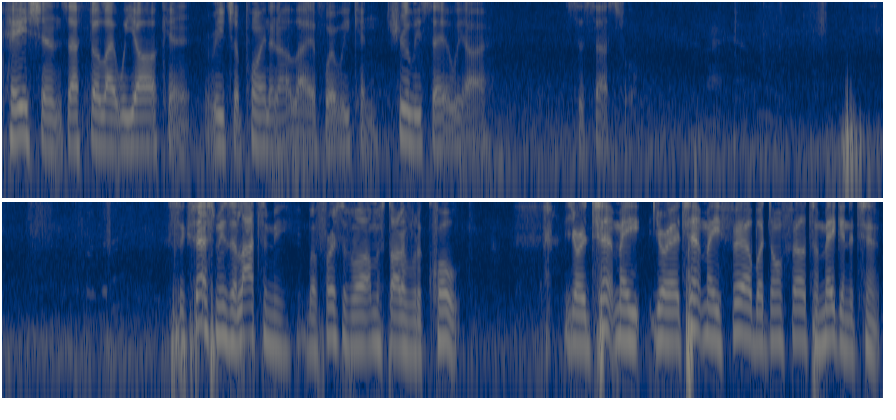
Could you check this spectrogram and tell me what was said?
patience, I feel like we all can reach a point in our life where we can truly say we are successful. Success means a lot to me, but first of all, I'm gonna start off with a quote. Your attempt may your attempt may fail, but don't fail to make an attempt.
